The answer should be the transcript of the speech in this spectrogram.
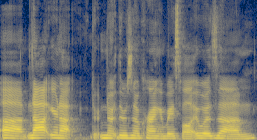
um, not "You're not." No, there's no crying in baseball. It was, um,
